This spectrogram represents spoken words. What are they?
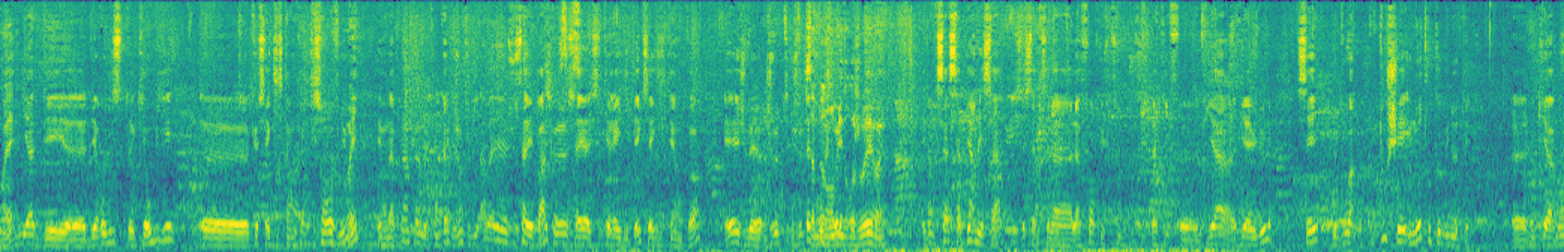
Ouais. il y a des, euh, des rôlistes qui ont oublié euh, que ça existait encore, qui sont revenus. Oui. Et on a plein, plein de contacts, des gens qui disent Ah ben, je ne savais pas que ça- c'était réédité, que ça existait encore. Et je vais, je veux, je veux Ça peut-être me donne rejouer. envie de rejouer, ouais. Et donc ça, ça permet ça, c'est ça- la, la force du soutien participatif euh, via, via Ulule, c'est de pouvoir toucher une autre communauté. Donc il y, a, bon,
